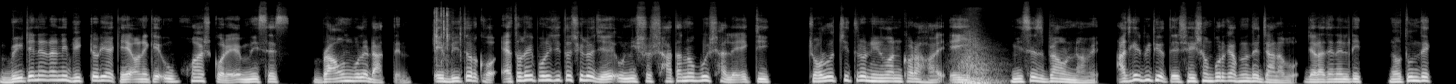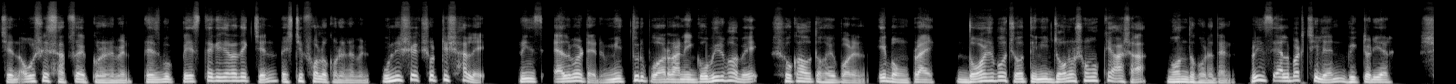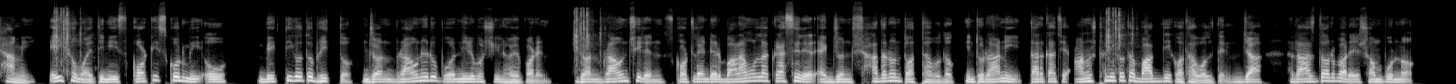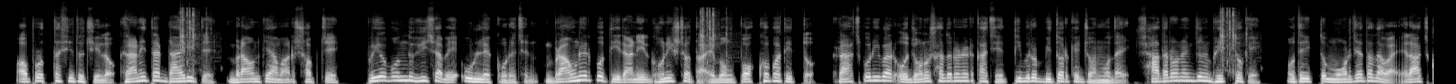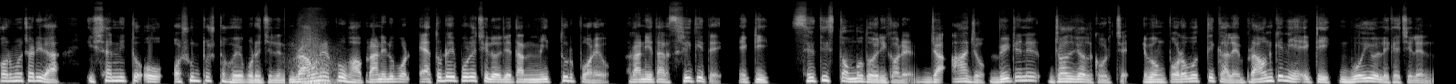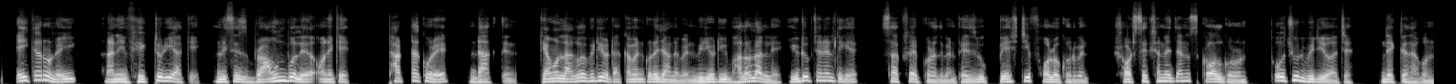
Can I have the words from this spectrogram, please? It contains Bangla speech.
ব্রিটেনের রানী ভিক্টোরিয়াকে অনেকে উপহাস করে মিসেস ব্রাউন বলে ডাকতেন। এই বিতর্ক এতটাই পরিচিত ছিল যে উনিশশো সাতানব্বই সালে একটি চলচ্চিত্র নির্মাণ করা হয় এই মিসেস ব্রাউন নামে। আজকের ভিডিওতে সেই সম্পর্কে আপনাদের জানাব। যারা চ্যানেলটি নতুন দেখছেন, অবশ্যই সাবস্ক্রাইব করে নেবেন। ফেসবুক পেজ থেকে যারা দেখছেন, পেজটি ফলো করে নেবেন। উনিশশো একষট্টি সালে প্রিন্স অ্যালবার্টের মৃত্যুর পর রানী গভীরভাবে শোকাহত হয়ে পড়েন এবং প্রায় দশ বছর তিনি জনসমক্ষে আসা বন্ধ করে দেন। প্রিন্স অ্যালবার্ট ছিলেন ভিক্টোরিয়ার স্বামী। এই সময় তিনি স্কটিশ কর্মী ও ব্যক্তিগত ভৃত্য জন ব্রাউনের উপর নির্ভরশীল হয়ে পড়েন। জন ব্রাউন ছিলেন স্কটল্যান্ডের বারামুল্লা ক্র্যাসেলের একজন সাধারণ তত্ত্বাবধায়ক। কিন্তু রানী তার কাছে আনুষ্ঠানিকতা বাদ দিয়ে কথা বলতেন, যা রাজদরবারে সম্পূর্ণ অপ্রত্যাশিত ছিল। রানী তার ডায়েরিতে ব্রাউনকে আমার সবচেয়ে প্রিয় বন্ধু হিসাবে উল্লেখ করেছেন। ব্রাউনের প্রতি রানীর ঘনিষ্ঠতা এবং পক্ষপাতিত্ব রাজপরিবার ও জনসাধারণের কাছে তীব্র বিতর্কের জন্ম দেয়। সাধারণ একজন ভৃত্যকে অতিরিক্ত মর্যাদা দেওয়ায় রাজকর্মচারীরা ঈর্ষান্বিত ও অসন্তুষ্ট হয়ে পড়েছিলেন। ব্রাউনের প্রভাব রানীর উপর এতটাই পড়েছিল যে তার মৃত্যুর পরেও রানী তার স্মৃতিতে একটি স্মৃতিস্তম্ভ তৈরি করেন, যা আজও ব্রিটেনের জলজল করছে এবং পরবর্তীকালে ব্রাউনকে নিয়ে একটি বইও লিখেছিলেন। এই কারণেই রানী ভিক্টোরিয়াকে মিসেস ব্রাউন বলে অনেকে ঠাট্টা করে ডাকতেন। কেমন লাগল ভিডিওটা কমেন্ট করে জানাবেন। ভিডিওটি ভালো লাগলে ইউটিউব চ্যানেলটিকে সাবস্ক্রাইব করে দেবেন, ফেসবুক পেজটি ফলো করবেন, শর্ট সেকশনে যান স্ক্রল করুন, প্রচুর ভিডিও আছে। দেখতে থাকুন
